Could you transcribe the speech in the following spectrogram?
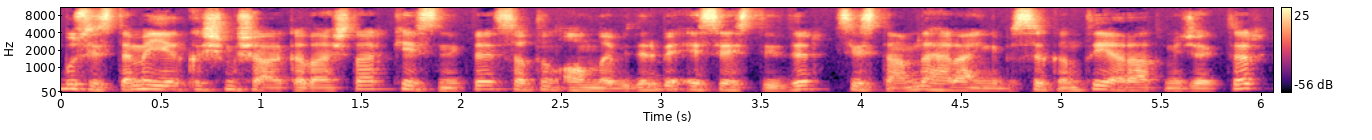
Bu sisteme yakışmış arkadaşlar. Kesinlikle satın alınabilir bir SSD'dir. Sistemde herhangi bir sıkıntı yaratmayacaktır.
